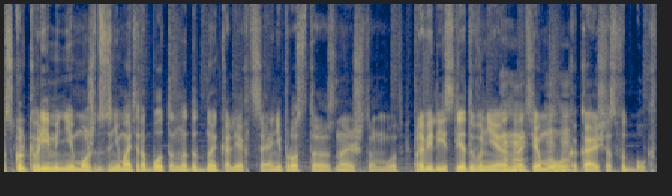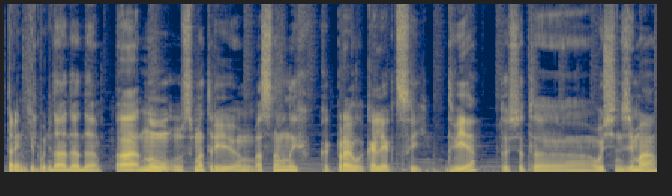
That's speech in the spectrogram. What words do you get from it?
сколько времени может занимать работа над одной коллекцией? Они просто, знаешь, там вот провели исследование Мгм, на тему, мгм. какая сейчас футболка в тренде будет. Да, да, да. А, ну, смотри, основных, как правило, коллекций две. То есть это осень-зима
